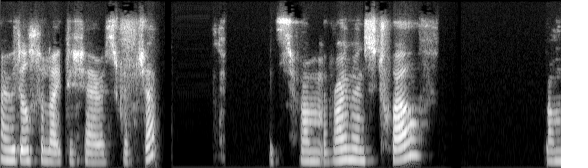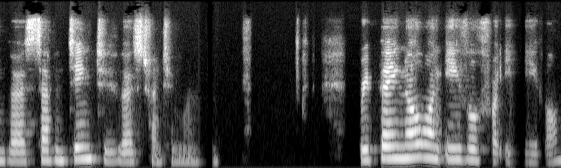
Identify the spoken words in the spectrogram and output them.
I would also like to share a scripture. It's from Romans 12, from verse 17 to verse 21. Repay no one evil for evil.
